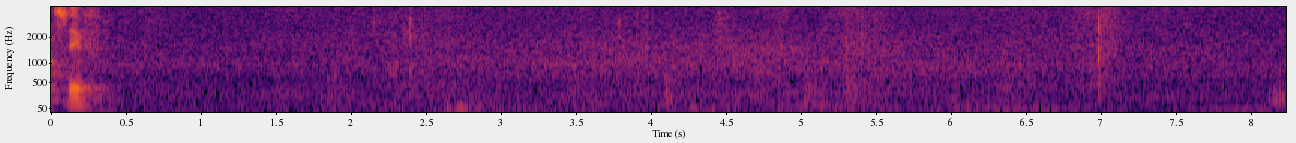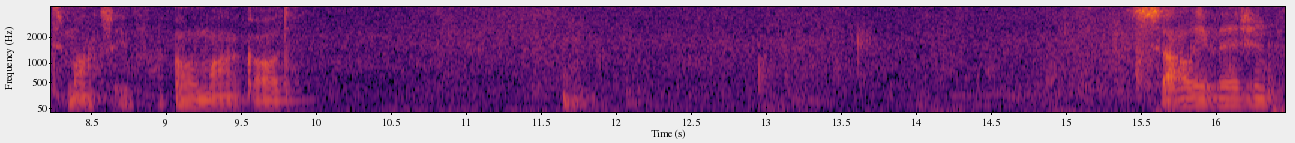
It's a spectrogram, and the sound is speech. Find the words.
It's massive. It's massive. Oh my god. Sally Vision.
